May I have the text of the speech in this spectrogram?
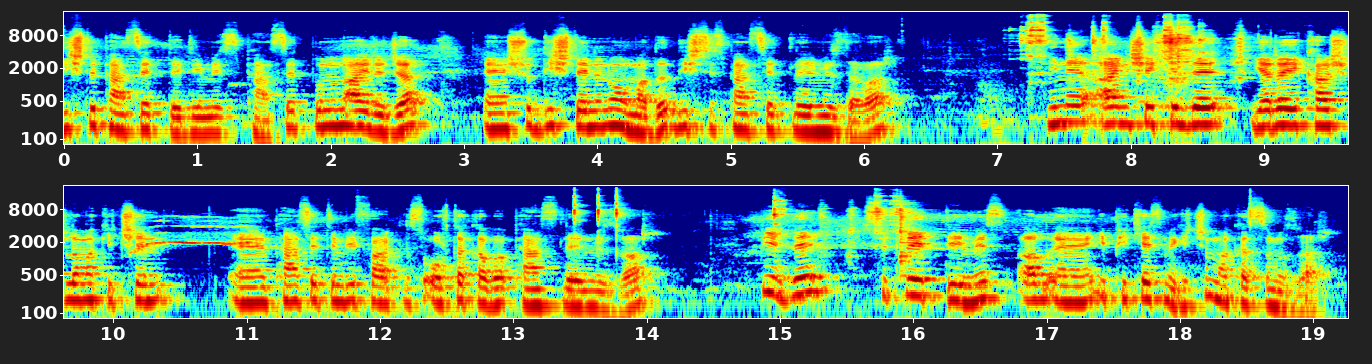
dişli penset dediğimiz penset. Bunun ayrıca e, şu dişlerinin olmadığı dişsiz pensetlerimiz de var. Yine aynı şekilde yarayı karşılamak için e, pensetin bir farklısı orta kaba penslerimiz var. Bir de sütre ettiğimiz al, e, ipi kesmek için makasımız var.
